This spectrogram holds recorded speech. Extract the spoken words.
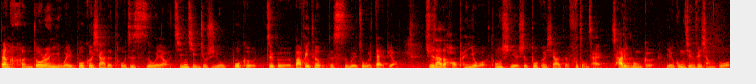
但很多人以为波克夏的投资思维啊，仅仅就是由波克这个巴菲特的思维作为代表。其实他的好朋友啊，同时也是波克夏的副总裁查理孟格，也贡献非常多。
